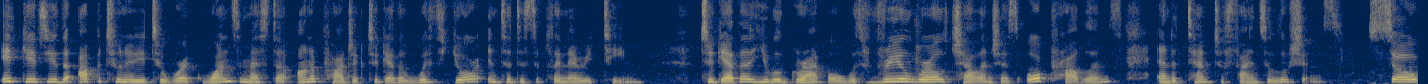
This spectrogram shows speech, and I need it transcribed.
it gives you the opportunity to work one semester on a project together with your interdisciplinary team. Together, you will grapple with real world challenges or problems and attempt to find solutions. So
